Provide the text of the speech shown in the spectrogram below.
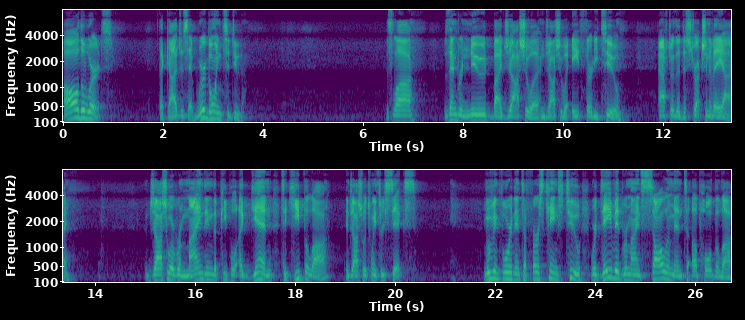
All the words that God just said, we're going to do them. This law was then renewed by Joshua in Joshua 8:32 after the destruction of Ai. Joshua reminding the people again to keep the law in Joshua 23 6. Moving forward into 1 Kings 2, where David reminds Solomon to uphold the law.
